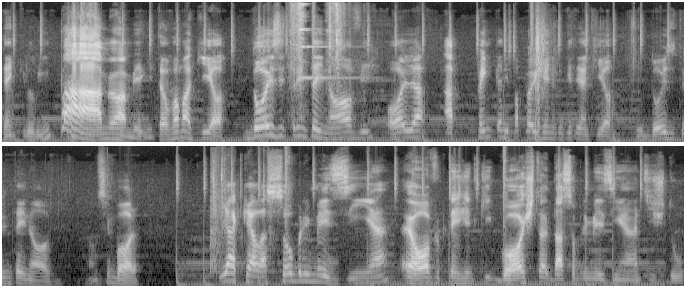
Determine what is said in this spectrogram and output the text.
Tem que limpar, meu amigo. Então vamos aqui, ó. 2,39. Olha a penca de papel higiênico que tem aqui, ó. O 2,39. Vamos embora. E aquela sobremesinha, é óbvio que tem gente que gosta da sobremesinha antes do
